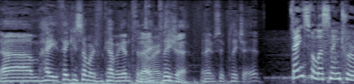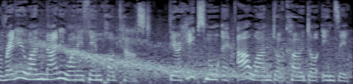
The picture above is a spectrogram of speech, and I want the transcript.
Um, hey, thank you so much for coming in today. No pleasure, an absolute pleasure. Thanks for listening to a Radio 191 FM podcast. There are heaps more at r1.co.nz.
